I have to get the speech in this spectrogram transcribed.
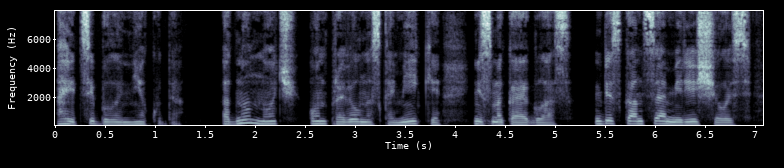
А идти было некуда. Одну ночь он провел на скамейке, не смыкая глаз. Без конца мерещилось —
